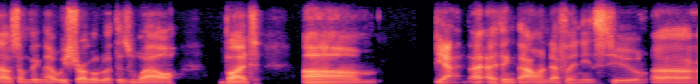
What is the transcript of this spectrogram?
that was something that we struggled with as well. But um yeah, I, I think that one definitely needs to uh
